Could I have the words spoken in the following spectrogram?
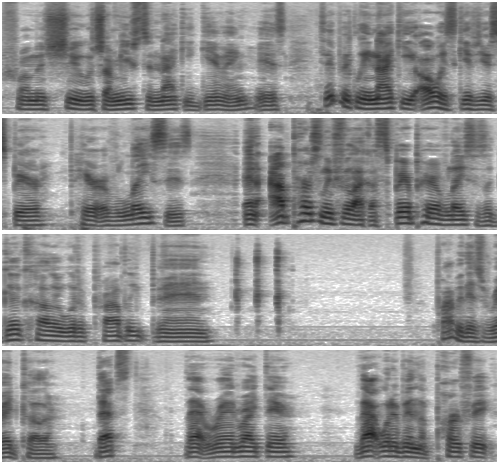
from the shoe, which I'm used to Nike giving, is typically Nike always gives you a spare pair of laces and I personally feel like a spare pair of laces, a good color would have probably been probably this red color. That's that red right there. That would have been the perfect.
